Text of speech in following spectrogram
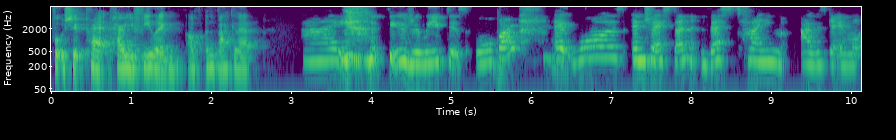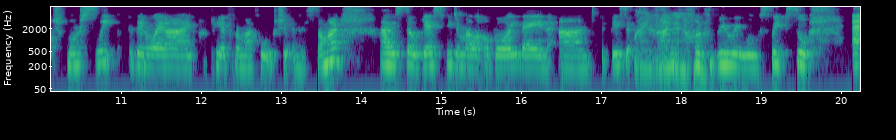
photo shoot prep? How are you feeling off the back of that? I feel relieved it's over. It was interesting. This time I was getting much more sleep than when I prepared for my photo shoot in the summer. I was still breastfeeding my little boy then and basically running on really low sleep. So it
